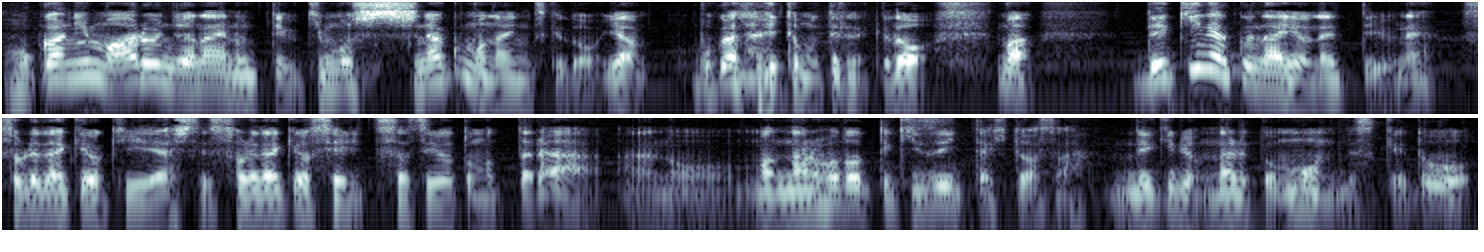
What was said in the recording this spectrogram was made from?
他にもあるんじゃないのっていう気もしなくもないんですけどいや僕はないと思ってるんだけどまあできなくないよねっていうねそれだけを切り出してそれだけを成立させようと思ったらあのまあなるほどって気づいた人はさできるようになると思うんですけど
